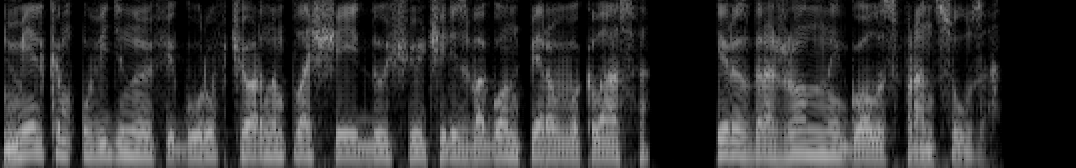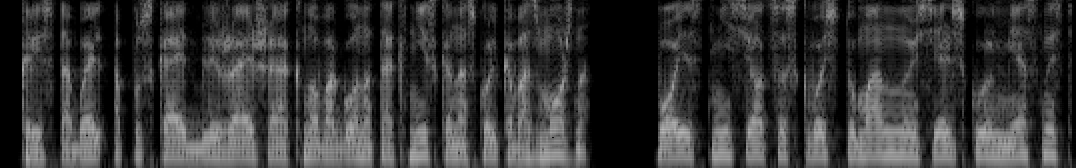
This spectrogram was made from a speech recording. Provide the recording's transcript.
мельком увиденную фигуру в черном плаще, идущую через вагон первого класса, и раздраженный голос француза. Кристабель опускает ближайшее окно вагона так низко, насколько возможно. Поезд несется сквозь туманную сельскую местность,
